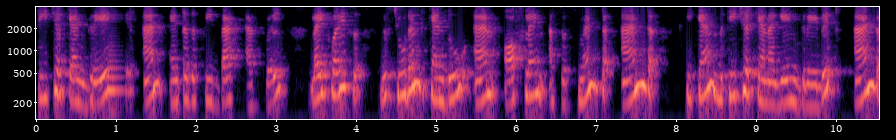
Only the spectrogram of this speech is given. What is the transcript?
teacher can grade and enter the feedback as well. Likewise, the student can do an offline assessment and he can, the teacher can again grade it. And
